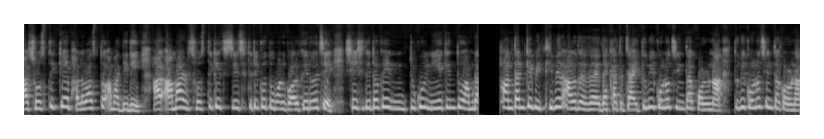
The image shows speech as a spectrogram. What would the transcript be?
আর স্বস্তিককে ভালোবাসত আমার দিদি। আর আমার স্বস্তিকের যে স্মৃতিটুকু তোমার গর্ভে রয়েছে, সেই স্মৃতিটাকে টুকুই নিয়ে কিন্তু আমরা সন্তানকে পৃথিবীর আলো দেখাতে চাই। তুমি কোনো চিন্তা করো না। তুমি কোনো চিন্তা করো না।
